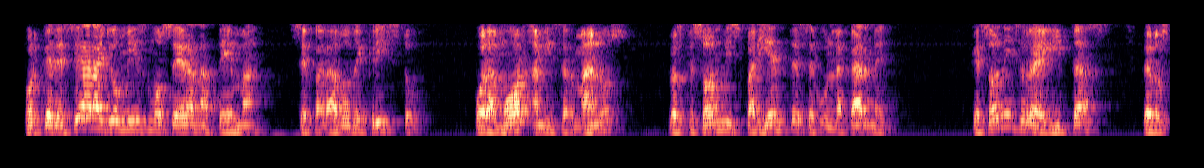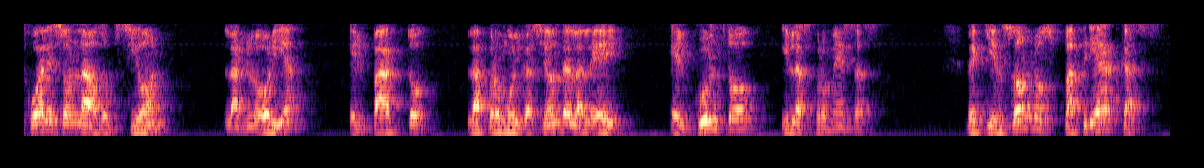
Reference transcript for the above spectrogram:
Porque deseara yo mismo ser anatema, separado de Cristo, por amor a mis hermanos, los que son mis parientes según la carne, que son israelitas, de los cuales son la adopción, la gloria, el pacto, la promulgación de la ley, el culto y las promesas, de quien son los patriarcas,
